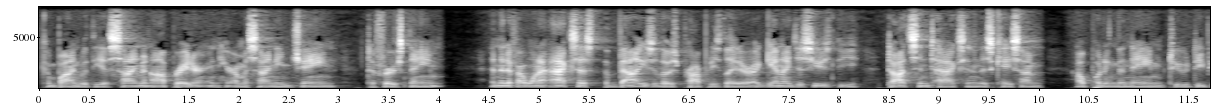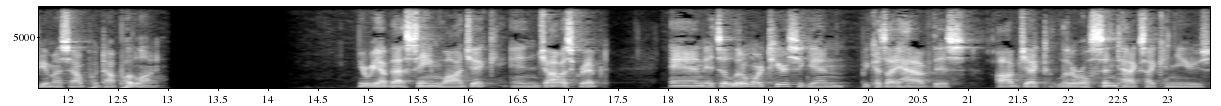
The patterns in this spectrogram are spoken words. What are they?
combined with the assignment operator. And here I'm assigning Jane to first name. And then if I want to access the values of those properties later, again, I just use the dot syntax. And in this case, I'm outputting the name to dbms output.putLine. Here we have that same logic in JavaScript, and it's a little more terse again because I have this object literal syntax I can use.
